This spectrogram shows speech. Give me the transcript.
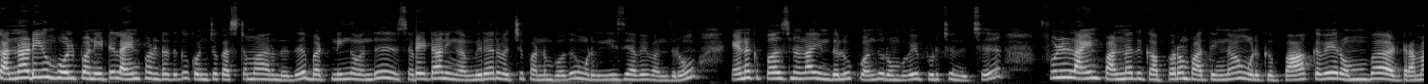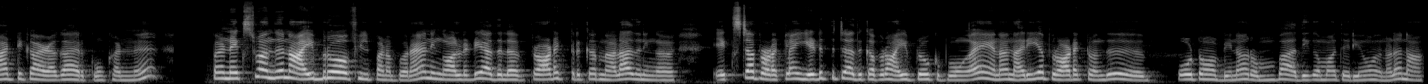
கண்ணாடியும் ஹோல்ட் பண்ணிவிட்டு லைன் பண்ணுறதுக்கு கொஞ்சம் கஷ்டமாக இருந்தது. பட் நீங்கள் வந்து செப்பரேட்டாக நீங்கள் மிரர் வச்சு பண்ணும்போது உங்களுக்கு ஈஸியாகவே வந்துடும் எனக்கு பர்சனலாக இந்த லுக் வந்து ரொம்பவே பிடிச்சிருந்துச்சு. ஃபுல் லைன் பண்ணதுக்கப்புறம் பார்த்தீங்கன்னா உங்களுக்கு பார்க்கவே ரொம்ப ட்ரமாட்டிக்காக அழகாக இருக்கும் கண் இப்போ நெக்ஸ்ட் வந்து நான் ஐப்ரோ ஃபில் பண்ண போகிறேன் நீங்கள் ஆல்ரெடி அதில் ப்ராடக்ட் இருக்கிறனால அதை நீங்கள் எக்ஸ்ட்ரா ப்ராடக்ட்லாம் எடுத்துகிட்டு அதுக்கப்புறம் ஐப்ரோவுக்கு போங்க. ஏன்னா நிறைய ப்ராடக்ட் வந்து போட்டோம் அப்படின்னா ரொம்ப அதிகமாக தெரியும். அதனால் நான்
